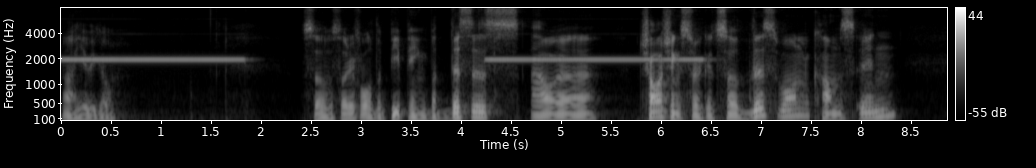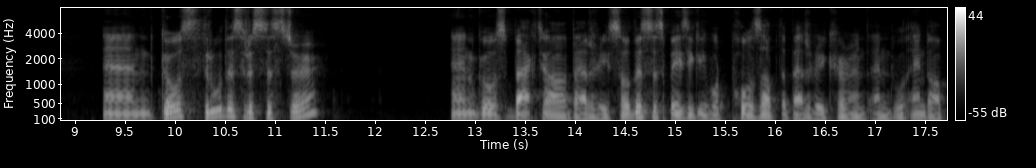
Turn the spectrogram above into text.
Ah, here we go. So sorry for all the beeping, but this is our charging circuit. So this one comes in and goes through this resistor and goes back to our battery. So this is basically what pulls up the battery current and will end up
